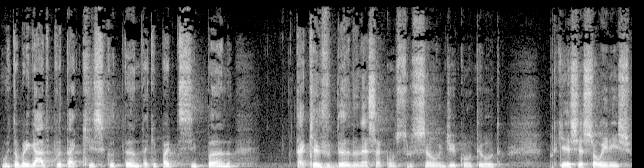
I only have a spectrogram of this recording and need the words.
muito obrigado por estar aqui escutando, estar aqui participando, estar aqui ajudando nessa construção de conteúdo, porque esse é só o início.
